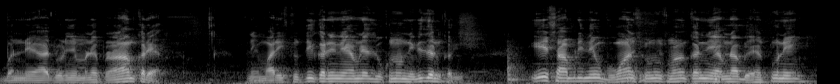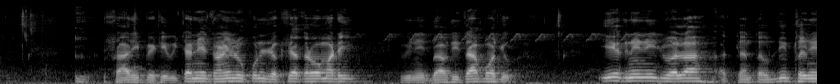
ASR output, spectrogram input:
બંને હાથ જોડીને મને પ્રણામ કર્યા અને મારી સ્તુતિ કરીને એમણે દુઃખનું નિવેદન કર્યું. એ સાંભળીને હું ભગવાન શિવનું સ્મરણ કરીને એમના બહેતુને સારી પેઠી વિચારીને ત્રણેય લોકોની રક્ષા કરવા માટે વિનીત ભાવથી ત્યાં પહોંચ્યો. એ અગ્નિની જ્વાલા અત્યંત ઉદ્દીપ થઈને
